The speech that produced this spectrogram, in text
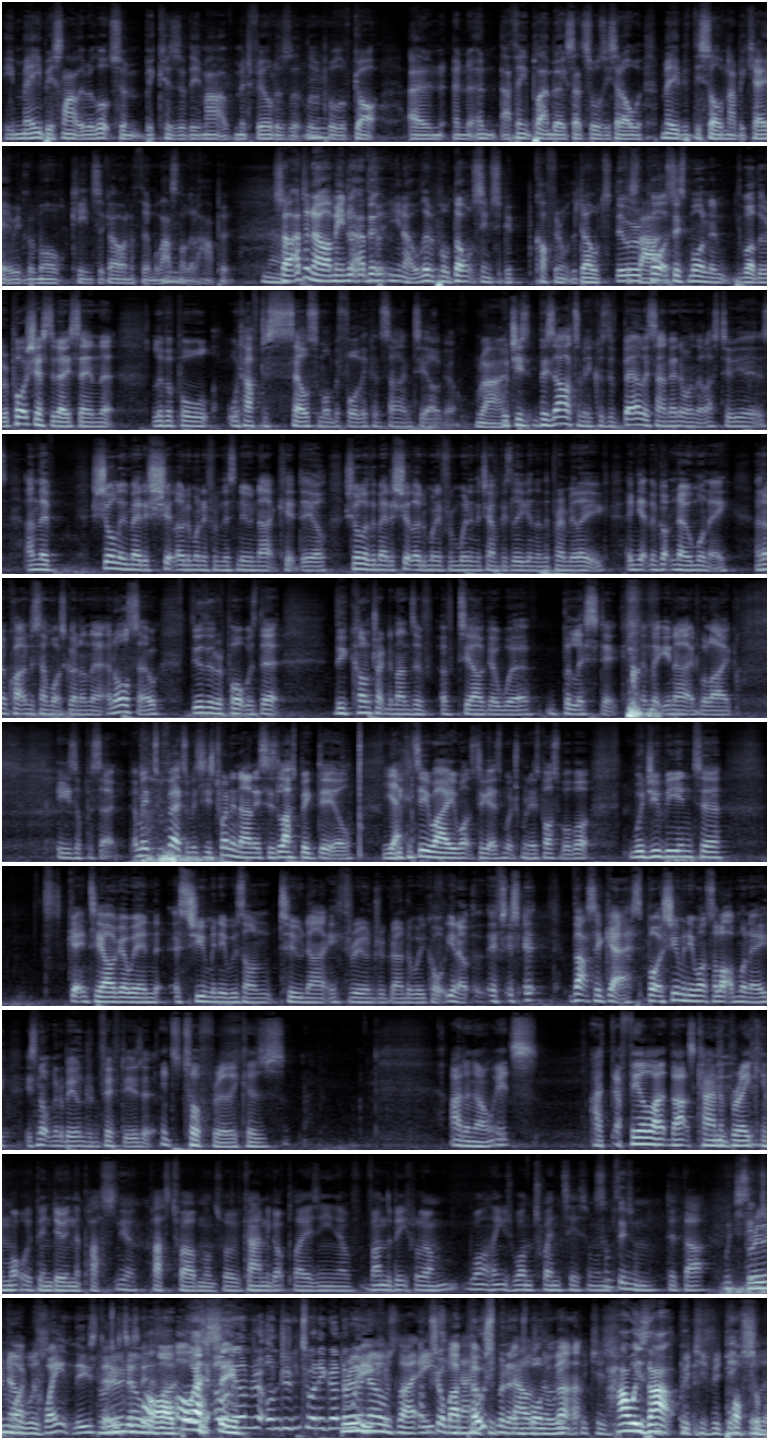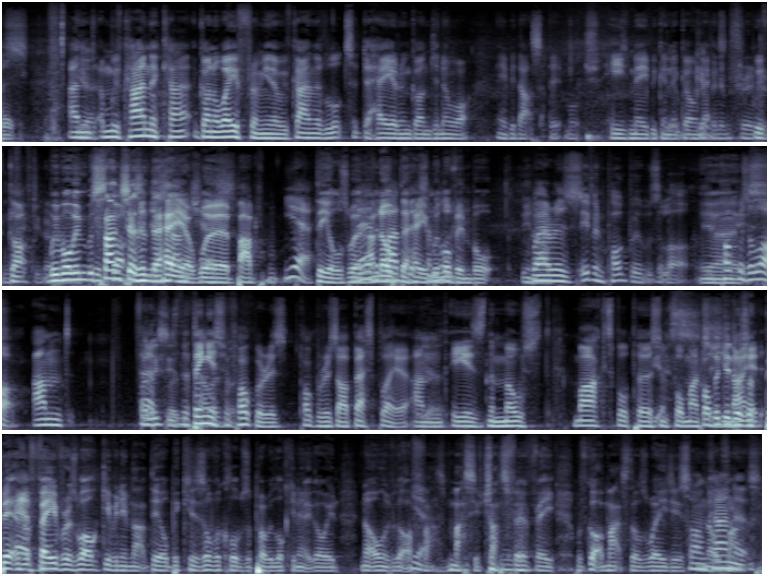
he may be slightly reluctant because of the amount of midfielders that Liverpool have got. And, and and I think Plettenberg said to us, he said, "Oh, maybe if they sold Naby Keita, he'd be more keen to go." And I think, well, that's not going to happen. No. So I don't know. I mean, The- the- you know, Liverpool don't seem to be coughing up the dough. To There the were starters. reports this morning. Well, the reports yesterday saying that Liverpool would have to sell someone before they can sign Thiago, Right. Which is bizarre to me because they've barely signed anyone in the last two years, and they've surely made a shitload of money from this new Nike kit deal. Surely they've made a shitload of money from winning the Champions League and then the Premier League, and yet they've got no money. I don't quite understand what's going on there. And also, the other report was that the contract demands of, of Thiago were ballistic, and that United were like. Ease up a sec. I mean, to be fair to him, it's he's 29. It's his last big deal. Yeah. You can see why he wants to get as much money as possible. But would you be into getting Thiago in, assuming he was on 290, 300 grand a week? Or, you know, if, if, if- that's a guess. But assuming he wants a lot of money, it's not going to be 150, is it? it's tough, really, because I don't know. It's I, I feel like that's kind of breaking what we've been doing the past Yeah. past twelve months, where we've kind of got players, and you know, Van der Beek's probably on what I think it was one twenty. Someone, Something- someone did that. Which Bruno seems quite was- quaint these Bruno days, doesn't it? was It's like- oh, bless it's only him. 120 grand a week. Bruno's like I'm sure my postman earns more than a week, that. which is How is that which is ridiculous. possible? And Yeah. and we've kind of ca- gone away from you know we've kind of looked at De Gea and gone, do you know what? Maybe that's a bit much. He's maybe going to Yeah, go next. We've got 350 grand We, a well, week. we, We've Sanchez got and De rid of Gea were bad yeah deals, weren't I know De Gea, we love him, but you know, Whereas Even Pogba was a lot. yeah, Pogba's a lot, and At the, the thing is for. Pogba is Pogba is our best player, and Yeah. he is the most marketable person Yes. for Manchester United Probably did us a bit ever. of a favour as well, giving him that deal because other clubs are probably looking at it going, not only have we got a Yeah. fa- massive transfer mm. fee, we've got to match those wages. So I'm no kind of,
